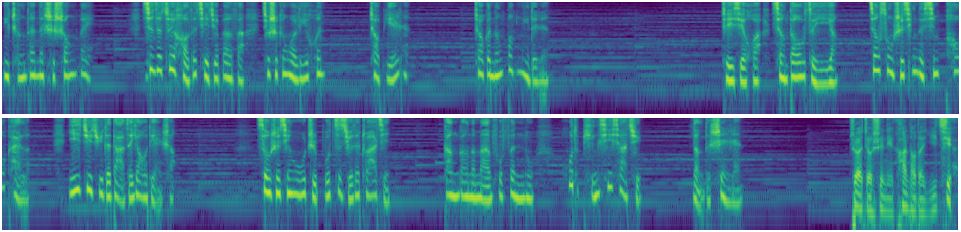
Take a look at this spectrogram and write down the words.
你承担的是双倍，现在最好的解决办法就是跟我离婚，找别人，找个能帮你的人。这些话像刀子一样，将宋时清的心抛开了，一句句的打在要点上。宋时清五指不自觉地抓紧，刚刚的满腹愤怒忽地平息下去，冷得渗人。这就是你看到的一切。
